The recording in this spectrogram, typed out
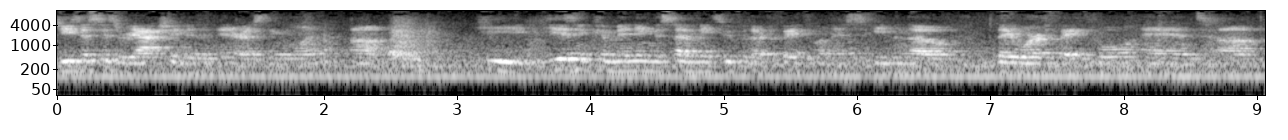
Jesus' reaction is an interesting one. Um, he, he isn't commending the 72 for their faithfulness, even though they were faithful. And um,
